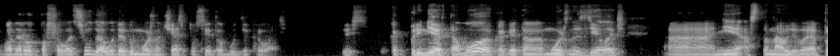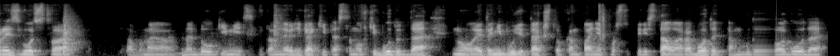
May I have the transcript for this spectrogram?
водород пошел отсюда, вот эту можно часть после этого будет закрывать. То есть как пример того, как это можно сделать, а, не останавливая производство там, на, на долгие месяцы. Там наверняка какие-то остановки будут, да, но это не будет так, что компания просто перестала работать там два года,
